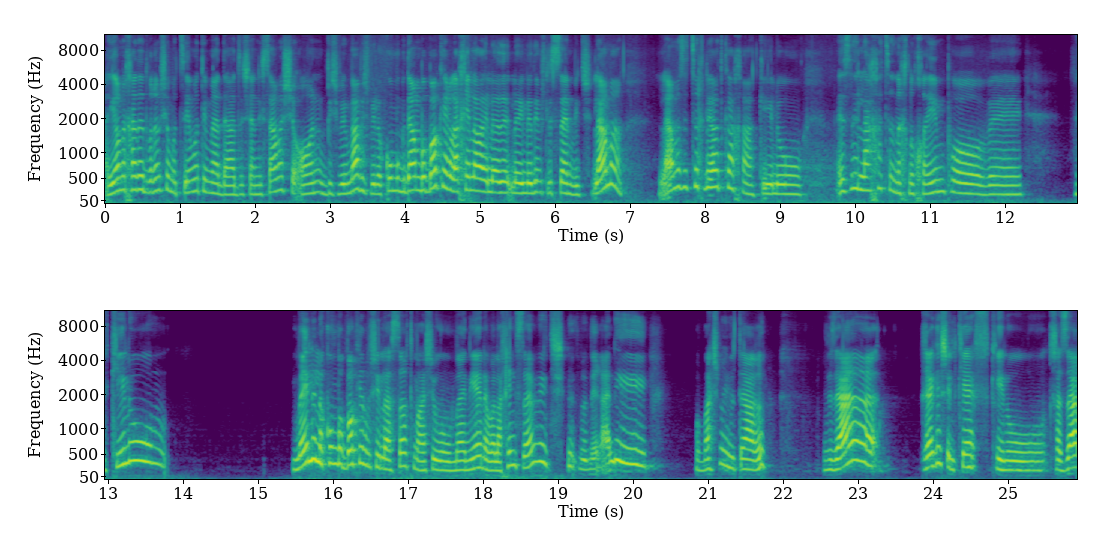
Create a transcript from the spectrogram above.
היום אחד הדברים שמוציאים אותי מהדעת זה שאני שמה שעון, בשביל מה? בשביל לקום מוקדם בבוקר להכין ל- לילדים שלי סנדוויץ'. למה? למה זה צריך להיות ככה? כאילו, איזה לחץ אנחנו חיים פה, ו... וכאילו, מילא לקום בבוקר בשביל לעשות משהו מעניין, אבל להכין סנדוויץ', זה נראה לי ממש מיותר. וזה היה רגע של כיף, כאילו, חזר,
